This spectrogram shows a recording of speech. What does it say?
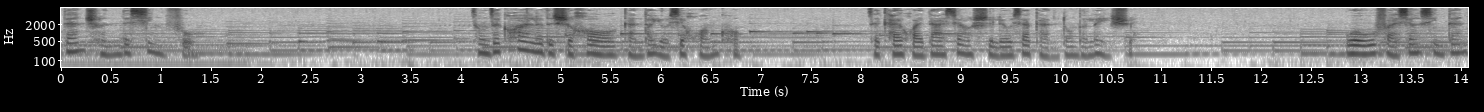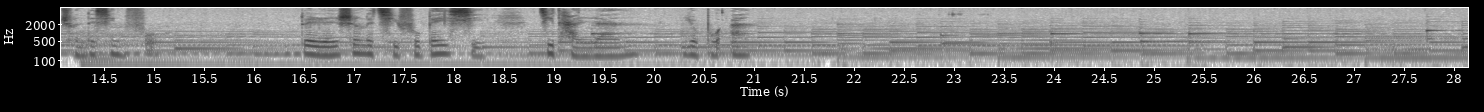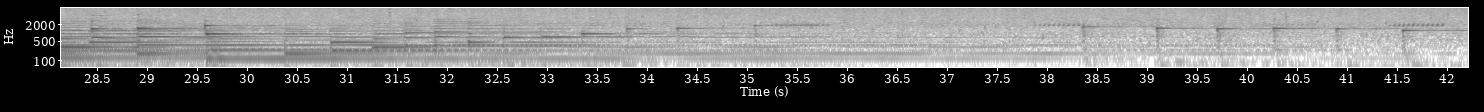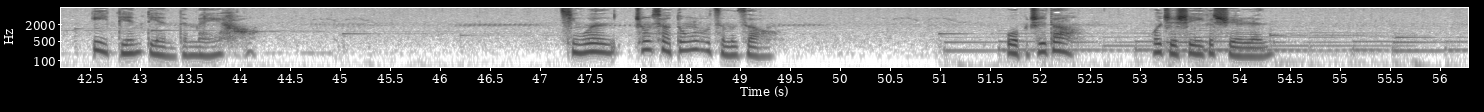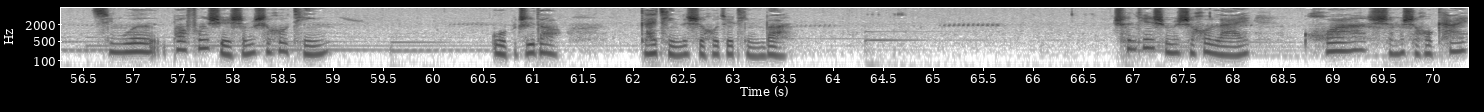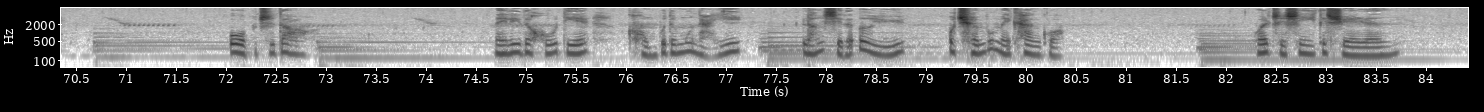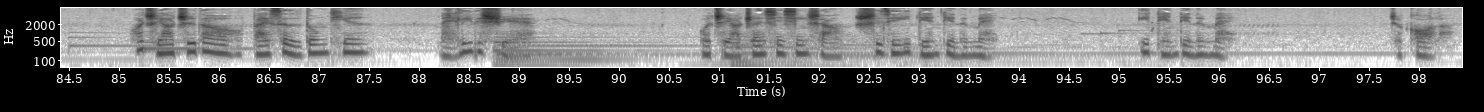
单纯的幸福。总在快乐的时候感到有些惶恐，在开怀大笑时流下感动的泪水。我无法相信单纯的幸福，对人生的起伏悲喜，既坦然又不安。一点点的美好。请问忠孝东路怎么走？我不知道，我只是一个雪人。请问暴风雪什么时候停？我不知道，该停的时候就停吧。春天什么时候来？花什么时候开？我不知道，美丽的蝴蝶、恐怖的木乃伊、冷血的鳄鱼，我全部没看过。我只是一个雪人，我只要知道白色的冬天、美丽的雪，我只要专心欣赏世界一点点的美，一点点的美就够了。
